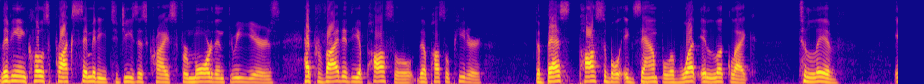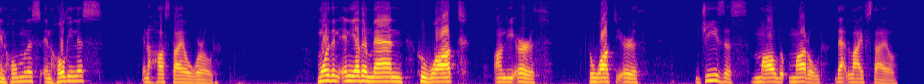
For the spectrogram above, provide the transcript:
living in close proximity to Jesus Christ for more than three years, had provided the apostle, the apostle Peter, the best possible example of what it looked like to live in homeless in holiness in a hostile world. More than any other man who walked on the earth, who walked the earth, Jesus modeled, that lifestyle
